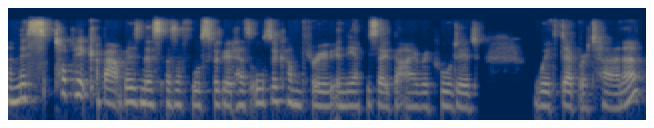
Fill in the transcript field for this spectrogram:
And this topic about business as a force for good has also come through in the episode that I recorded with Deborah Turner.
